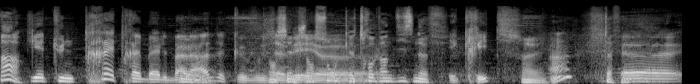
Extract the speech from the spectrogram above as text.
Ah. Qui est une très très belle balade que vous L'ancienne avez chanson euh, 99. écrite. Ouais, Hein tout à fait. Euh,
